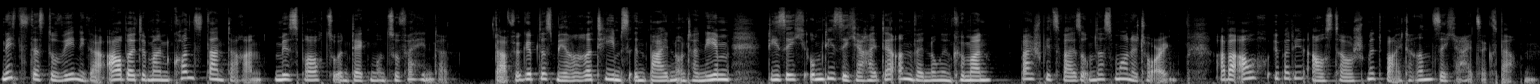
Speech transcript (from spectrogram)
Nichtsdestoweniger arbeite man konstant daran, Missbrauch zu entdecken und zu verhindern. Dafür gibt es mehrere Teams in beiden Unternehmen, die sich um die Sicherheit der Anwendungen kümmern, beispielsweise um das Monitoring, aber auch über den Austausch mit weiteren Sicherheitsexperten.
